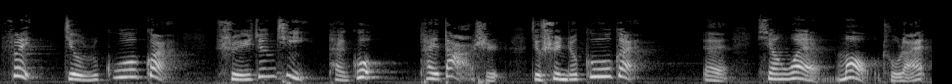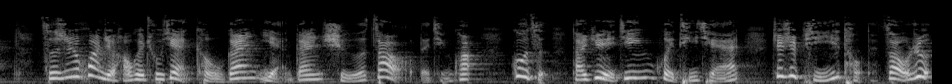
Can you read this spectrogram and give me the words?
肺就如锅盖，水蒸气太过。太大时，就顺着锅盖，哎，向外冒出来。此时患者还会出现口干、眼干、舌燥的情况，故此他月经会提前。这是脾土的燥热，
